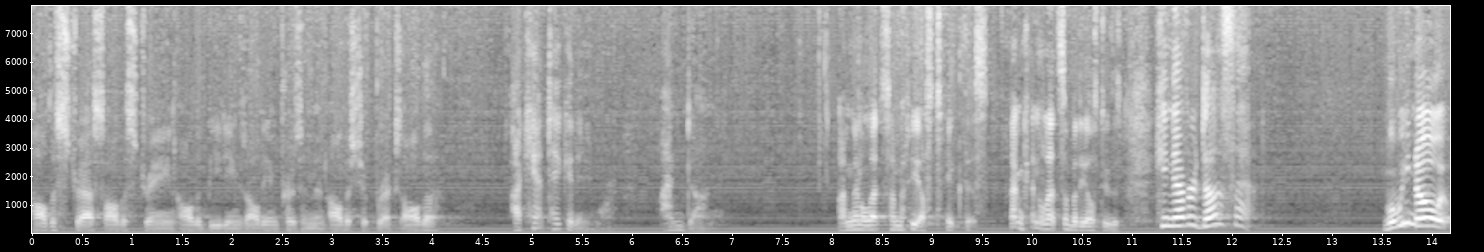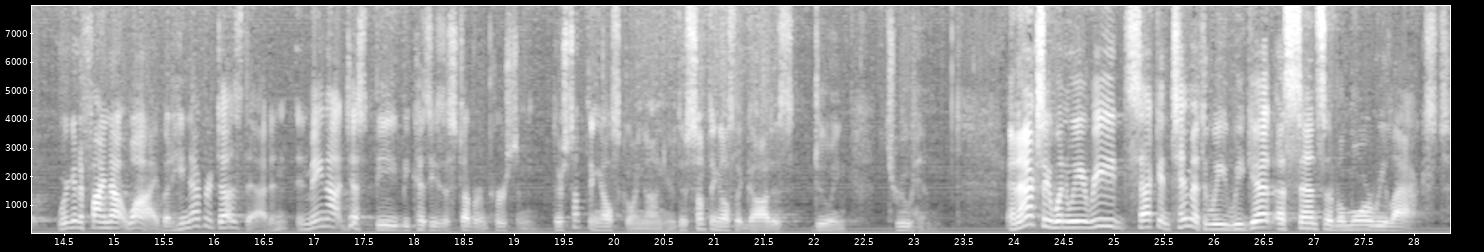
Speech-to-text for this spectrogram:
All the stress, all the strain, all the beatings, all the imprisonment, all the shipwrecks, all the. I can't take it anymore. I'm done. I'm going to let somebody else take this. I'm going to let somebody else do this. He never does that. Well, we know we're going to find out why, but he never does that. And it may not just be because he's a stubborn person. There's something else going on here. There's something else that God is doing through him. And actually, when we read 2 Timothy, we, we get a sense of a more relaxed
